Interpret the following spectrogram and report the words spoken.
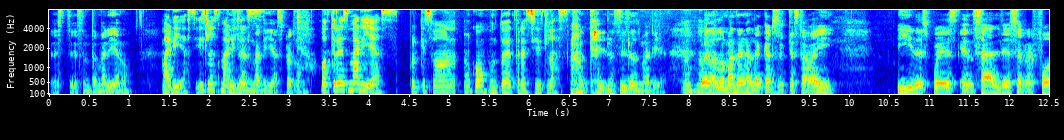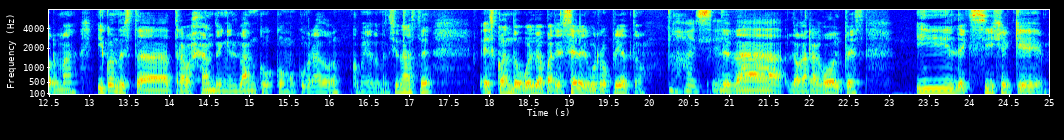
este, Santa María, ¿no? Marías, Islas Marías. Islas Marías, perdón. O tres Marías, porque son un conjunto de tres islas. Ok, las Islas María. Bueno, lo mandan a la cárcel que estaba ahí. Y después él sale, se reforma. Y cuando está trabajando en el banco como cobrador, como ya lo mencionaste, es cuando vuelve a aparecer el burro prieto. Ay, sí. Le da, lo agarra a golpes y le exige que,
